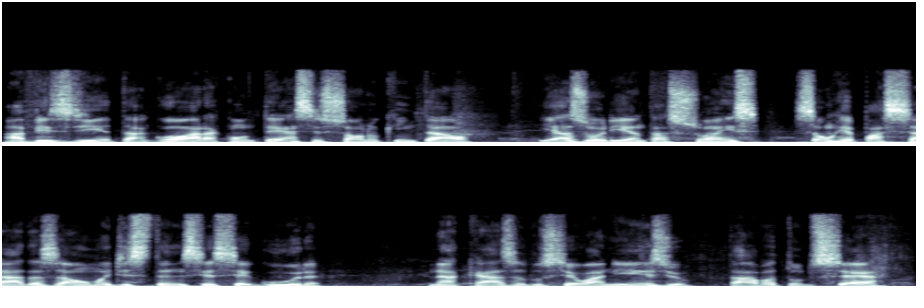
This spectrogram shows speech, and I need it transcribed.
A visita agora acontece só no quintal e as orientações são repassadas a uma distância segura. Na casa do seu Anísio, estava tudo certo.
